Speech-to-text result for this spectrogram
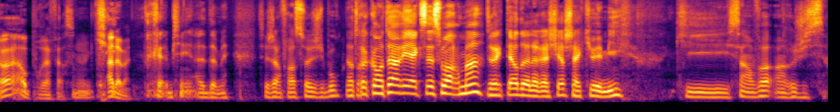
Ouais, on pourrait faire ça. À demain. Très bien, à demain. C'est Jean-François Gibault, notre compteur et accessoirement directeur de la recherche à QMI, qui s'en va en rugissant.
